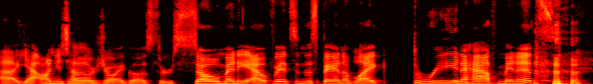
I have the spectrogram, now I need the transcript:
uh, yeah, Anya Taylor Joy goes through so many outfits in the span of like three and a half minutes.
